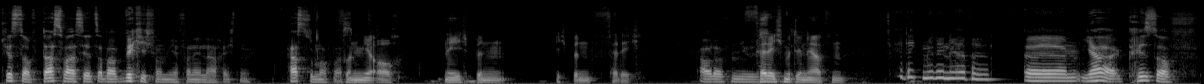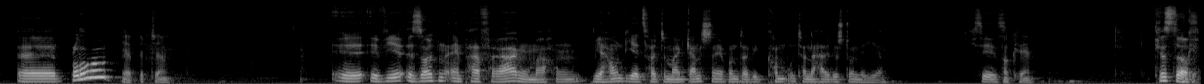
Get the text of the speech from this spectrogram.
Christoph, das war es jetzt aber wirklich von mir, von den Nachrichten. Hast du noch was? Von mir auch. Nee, ich bin, ich bin fertig. Out of News. Fertig mit den Nerven. Fertig mit den Nerven. Ähm, ja, Christoph. Äh, ja, bitte. Äh, wir sollten ein paar Fragen machen. Wir hauen die jetzt heute mal ganz schnell runter. Wir kommen unter eine halbe Stunde hier. Ich sehe es. Okay. Christoph, okay.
